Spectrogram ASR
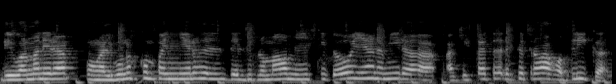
De igual manera, con algunos compañeros del, diplomado me han escrito, oye, Ana, mira, aquí está este, trabajo, aplica.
